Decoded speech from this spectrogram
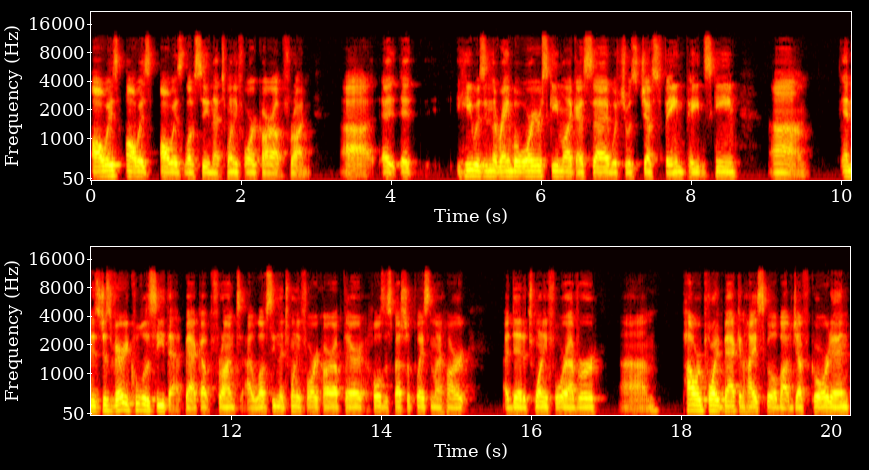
always, always, always love seeing that 24 car up front. Uh, it, it he was in the Rainbow Warrior scheme, like I said, which was Jeff's famed paint scheme. Um, and it's just very cool to see that back up front. I love seeing the 24 car up there. It holds a special place in my heart. I did a 24 ever um, PowerPoint back in high school about Jeff Gordon.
